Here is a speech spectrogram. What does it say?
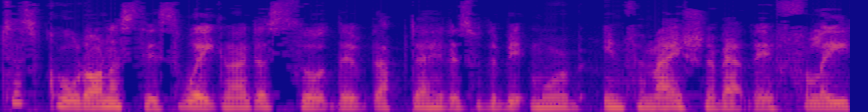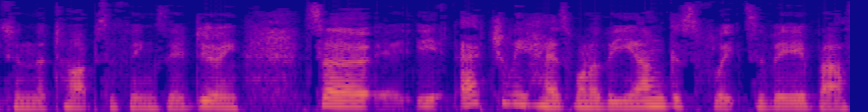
just called on us this week, and I just thought they've updated us with a bit more information about their fleet and the types of things they're doing. So it actually has one of the youngest fleets of Airbus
